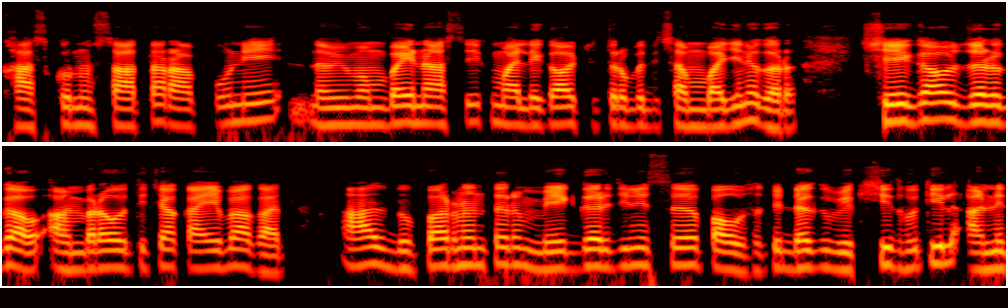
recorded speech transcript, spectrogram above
खास करून सातारा पुणे नवी मुंबई नाशिक मालेगाव छत्रपती संभाजीनगर शेगाव जळगाव अमरावतीच्या काही भागात आज दुपारनंतर मेघगर्जनेसह पावसाचे ढग विकसित होतील आणि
